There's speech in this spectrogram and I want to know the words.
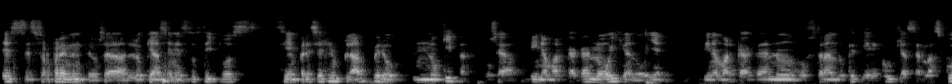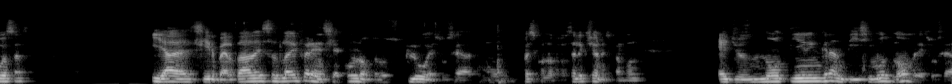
Es, sorprendente, o sea, lo que hacen estos tipos siempre es ejemplar, pero no quita. O sea, Dinamarca ganó y ganó bien. Dinamarca ganó mostrando que tiene con qué hacer las cosas. Y a decir verdad, esa es la diferencia con otros clubes, o sea, como, pues con otras selecciones, perdón. Ellos no tienen grandísimos nombres, o sea,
